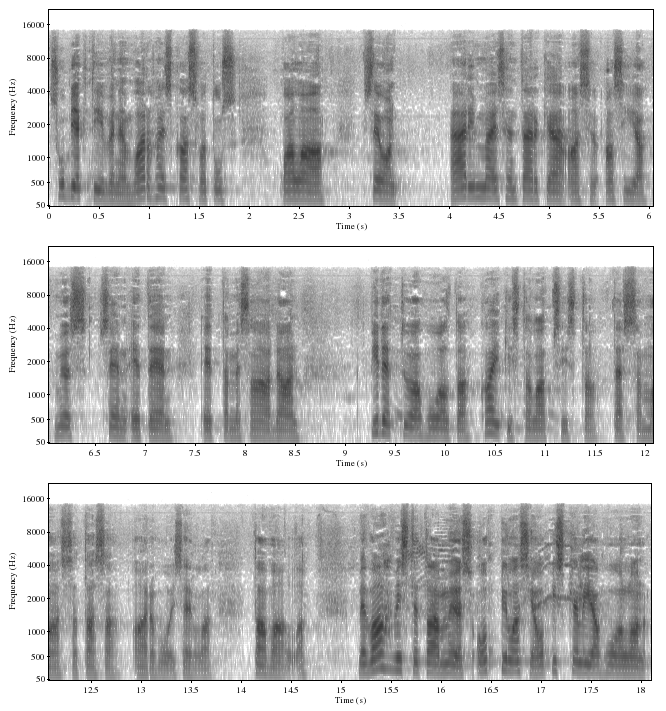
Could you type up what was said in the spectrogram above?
Subjektiivinen varhaiskasvatus palaa. Se on äärimmäisen tärkeä asia myös sen eteen, että me saadaan pidettyä huolta kaikista lapsista tässä maassa tasa-arvoisella tavalla. Me vahvistetaan myös oppilas- ja opiskelijahuollon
